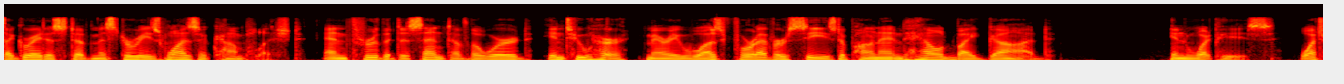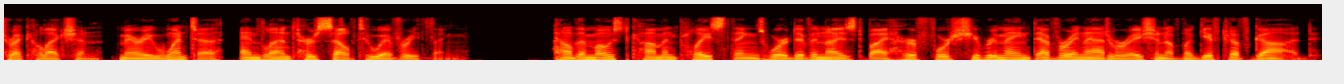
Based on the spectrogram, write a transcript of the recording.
The greatest of mysteries was accomplished, and through the descent of the Word into her, Mary was forever seized upon and held by God. In what peace! What recollection Mary went to, and lent herself to everything. How the most commonplace things were divinized by her for she remained ever in adoration of the gift of God.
